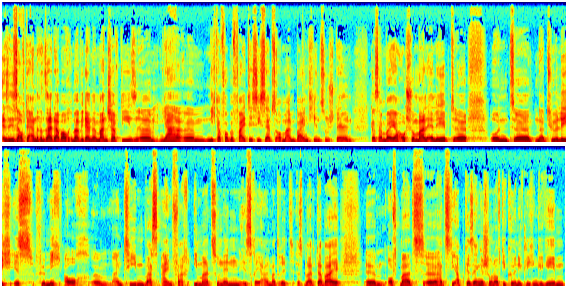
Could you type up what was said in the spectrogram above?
es ist auf der anderen Seite aber auch immer wieder eine Mannschaft, die äh, ja ähm, nicht davor gefeit ist, sich selbst auch mal ein Beinchen zu stellen. Das haben wir ja auch schon mal erlebt. Äh, und äh, natürlich ist für mich auch ähm, ein Team, was einfach immer zu nennen ist, Real Madrid. Es bleibt dabei. Ähm, oftmals äh, hat es die Abgesänge schon auf die Königlichen gegeben.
